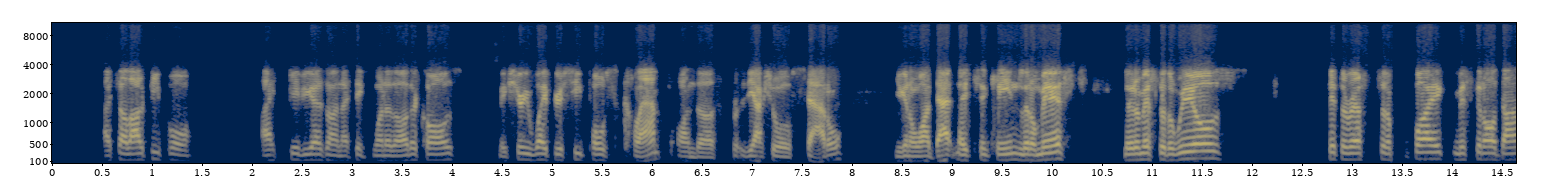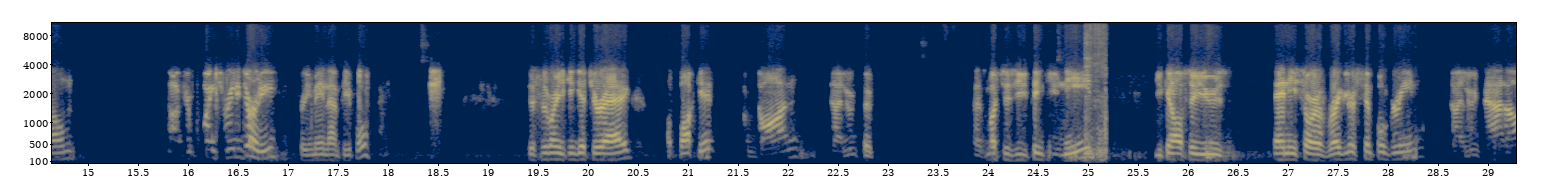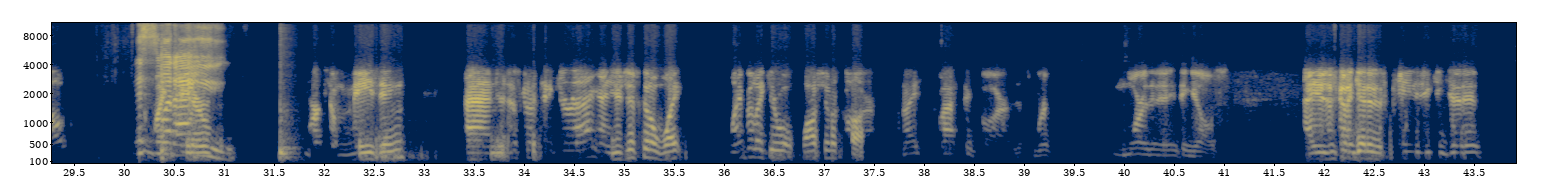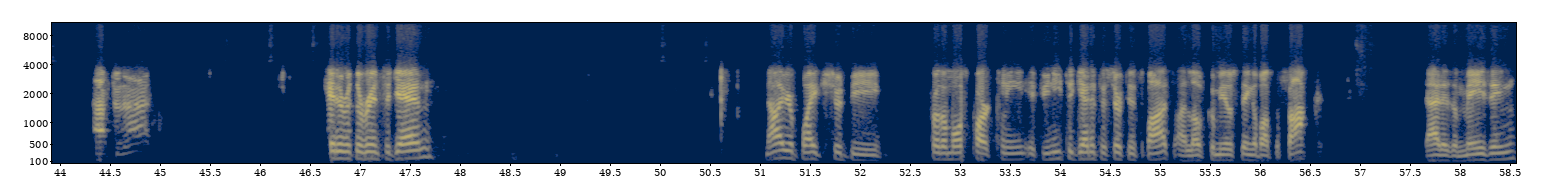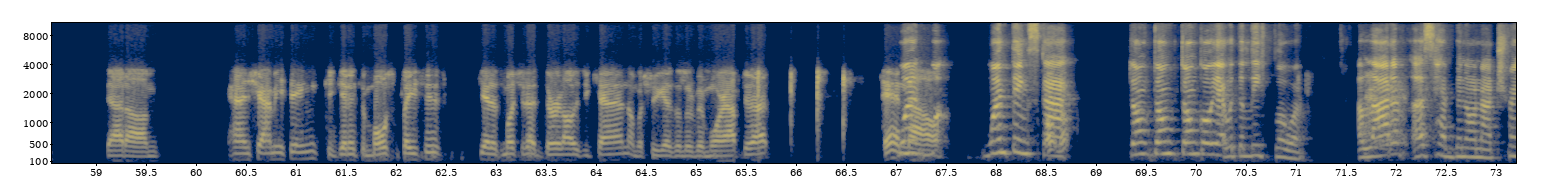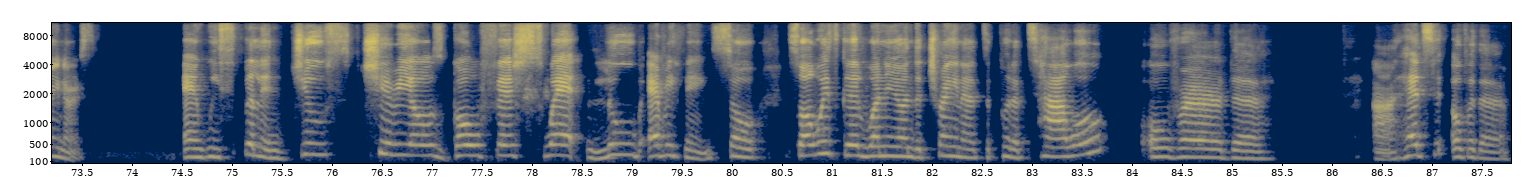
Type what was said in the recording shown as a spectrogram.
I tell a lot of people, I gave you guys on, I think, one of the other calls. Make sure you wipe your seat post clamp on the the actual saddle. You're gonna want that nice and clean. Little mist, little mist of the wheels. Hit the rest of the bike, mist it all down. Now, if your bike's really dirty for you mainland people, this is where you can get your egg, a bucket of Dawn, dilute the, as much as you think you need. You can also use any sort of regular simple green, dilute that out. This is what I use. Works amazing. And you're just gonna take your egg and you're just gonna wipe wipe it like you're washing a car. Nice plastic car. It's worth more than anything else. And you're just gonna get it as clean as you can get it. After that, hit it with the rinse again. Now your bike should be, for the most part, clean. If you need to get it to certain spots, I love Camille's thing about the sock. That is amazing. That um, hand chamois thing can get into most places. Get as much of that dirt out as you can. I'm gonna show you guys a little bit more after that. And One, now, one- one thing, Scott, don't don't don't go yet with the leaf blower. A lot of us have been on our trainers and we spilling juice, Cheerios, goldfish, sweat, lube, everything. So it's always good when you're on the trainer to put a towel over the uh, heads over the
